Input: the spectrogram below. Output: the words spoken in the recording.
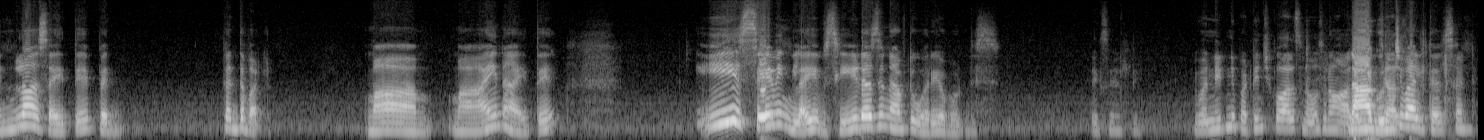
ఇన్లాస్ అయితే పెద్ద పెద్దవాళ్ళు మా మా ఆయన అయితే ఈ saving life he doesn't have to worry about this exactly ఇవన్నిటిని పట్టించుకోవాల్సిన అవసరం నా గురించి వాళ్ళకి తెలుసండి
